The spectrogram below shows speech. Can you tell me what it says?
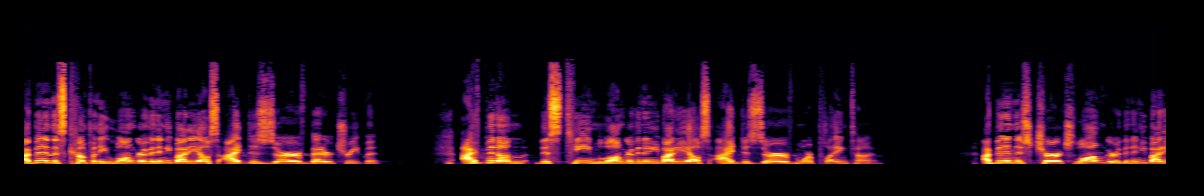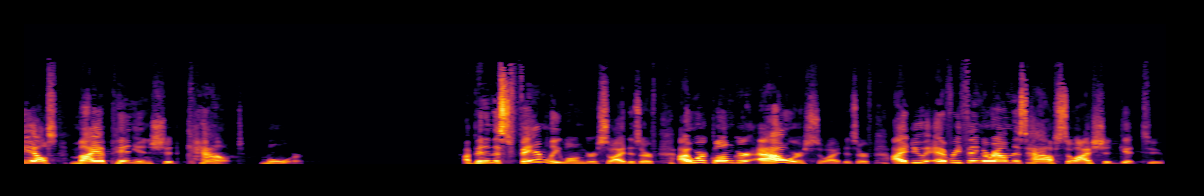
I've been in this company longer than anybody else. I deserve better treatment. I've been on this team longer than anybody else. I deserve more playing time. I've been in this church longer than anybody else. My opinion should count more. I've been in this family longer, so I deserve. I work longer hours, so I deserve. I do everything around this house, so I should get to.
